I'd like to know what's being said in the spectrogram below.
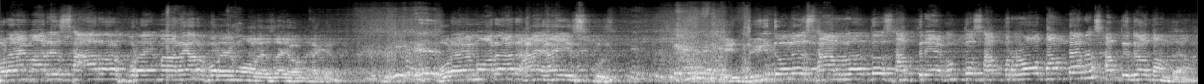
প্রাইমারি সার আর প্রাইমারি আর পরে মরে, যাই হোক না কেন। প্রাইমারি আর হাই হাই স্কুল। এই দুই দলে সাররা তো ছাত্রী, এখন তো ছাত্ররাও দাম দেয় না, ছাত্রীরাও দাম দেয় না।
